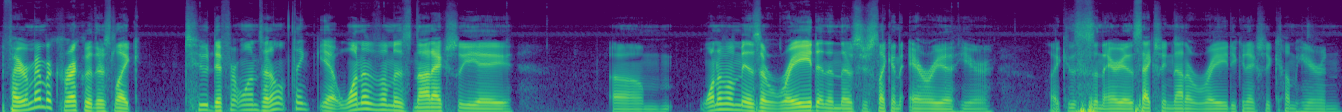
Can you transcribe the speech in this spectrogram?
if I remember correctly, there's like two different ones. I don't think, yeah, one of them is not actually a, um, one of them is a raid, and then there's just like an area here. Like, this is an area that's actually not a raid. You can actually come here and,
